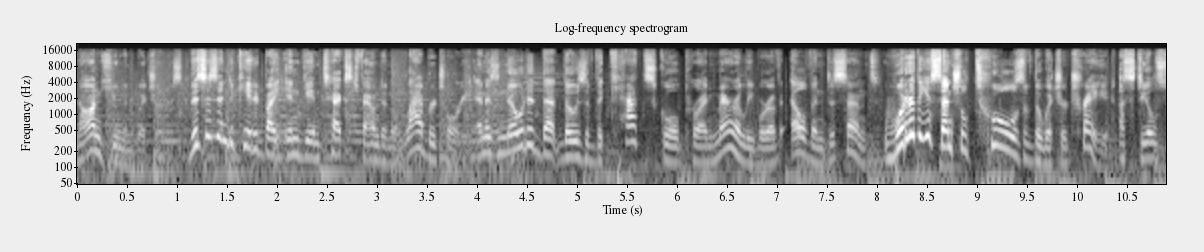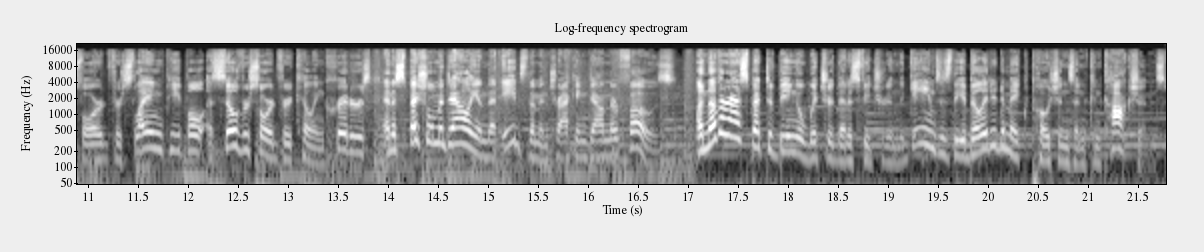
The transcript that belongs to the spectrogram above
non-human Witchers. This is indicated by in-game text found in a laboratory, and is noted that those of the Cat School primarily were of elven descent. What are the essential tools of the Witcher trade? A steel sword for slaying people, a silver sword for killing critters, and a special medallion that aids them in tracking down their foes. Another aspect of being a Witcher that is featured in the games is the ability to make potions and concoctions.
